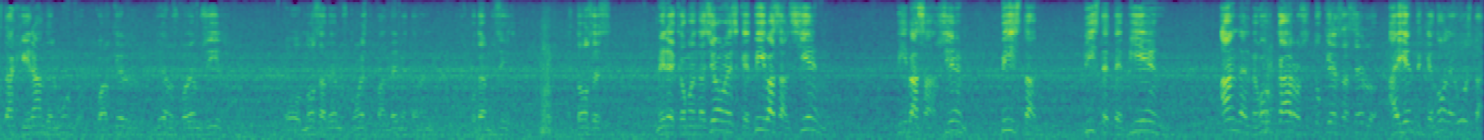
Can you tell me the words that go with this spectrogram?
está girando el mundo. Cualquier día nos podemos ir o no sabemos con esta pandemia también nos podemos ir. Entonces, mi recomendación es que vivas al 100, vivas al 100, vista, vístete bien, anda el mejor carro si tú quieres hacerlo. Hay gente que no le gusta,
